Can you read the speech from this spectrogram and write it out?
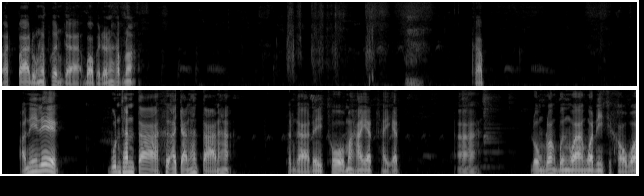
วัดป่าดงน้ำเพื่อนก็บอกไปแล้วนะครับเนาะอืมครับ อันนี้เลขบุญทันตาคืออาจารย์ทันตานะฮะเพิ่นก็ได้โทรมาหาแอดให้แอดอ่าลงร่องเบิงว่างวดนี้เขาบ่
